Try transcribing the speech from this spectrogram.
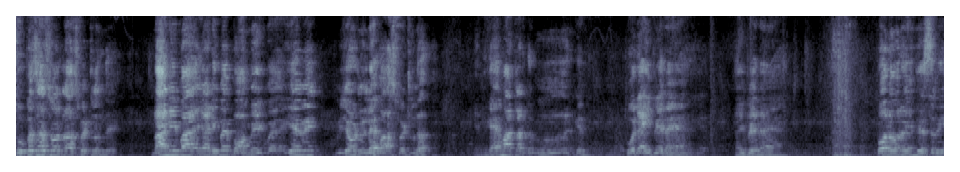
సూపర్ స్పెషాలిటీ హాస్పిటల్ ఉంది. నాని బా యాడికి పోయి బాంబేకి పోయి ఏమి? విజయవాడలో లేవు హాస్పిటల్లో. ఎందుకే మాట్లాడుతుంది ఊరికే? పోనీ అయిపోయినాయా? అయిపోయినాయా? పోలవరం ఏం చేస్తుంది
